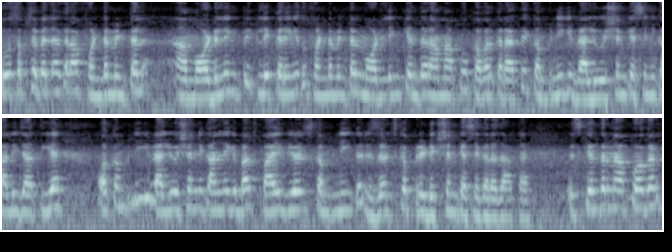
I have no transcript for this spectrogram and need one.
तो सबसे पहले अगर आप फंडामेंटल मॉडलिंग पे क्लिक करेंगे तो फंडामेंटल मॉडलिंग के अंदर हम आपको कवर कराते हैं कंपनी की वैल्यूएशन कैसे निकाली जाती है और कंपनी की वैल्यूएशन निकालने के बाद फाइव ईयर्स कंपनी के रिजल्ट्स का प्रिडिक्शन कैसे करा जाता है। इसके अंदर मैं आपको अगर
